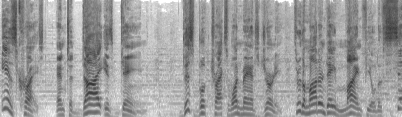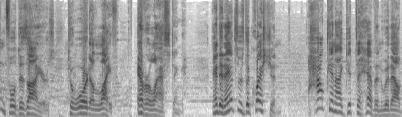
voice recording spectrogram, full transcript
is Christ, and to die is gain. This book tracks one man's journey through the modern day minefield of sinful desires toward a life everlasting. And it answers the question how can I get to heaven without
